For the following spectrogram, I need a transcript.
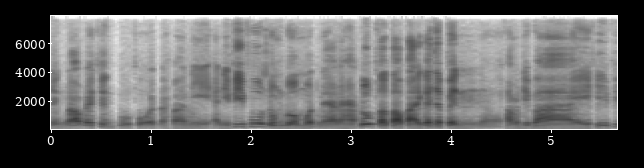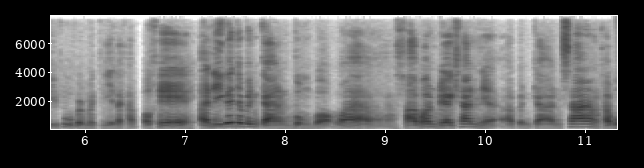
หนึ่งรอบได้ครึ่งกลูโคสนะประมาณนี้ อันนี้พี่พูดรวมๆหมดแล้วนะฮะรูปต่อๆไปก็จะเป็นเอ่อคำอธิบายที่พี่พูดไปเมื่อกี้แหละครับ โอเค อันนี้ก็จะเป็นการบ่งบอกว่าคาร์บอนเรีแอคชั่นเนี่ยเป็นการสร้างคาร์โบ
